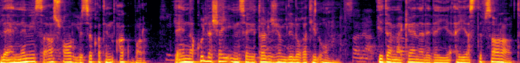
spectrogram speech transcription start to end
لأنني سأشعر بثقة أكبر لأن كل شيء سيترجم للغتي الأم إذا ما كان لدي أي استفسارات.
